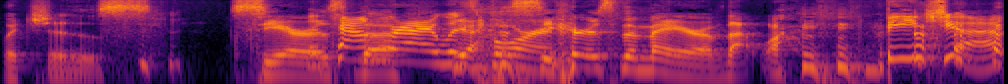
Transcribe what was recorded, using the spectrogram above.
which is Sierra's The town where I was yeah, born. Sierra's the mayor of that one. Beat ya.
